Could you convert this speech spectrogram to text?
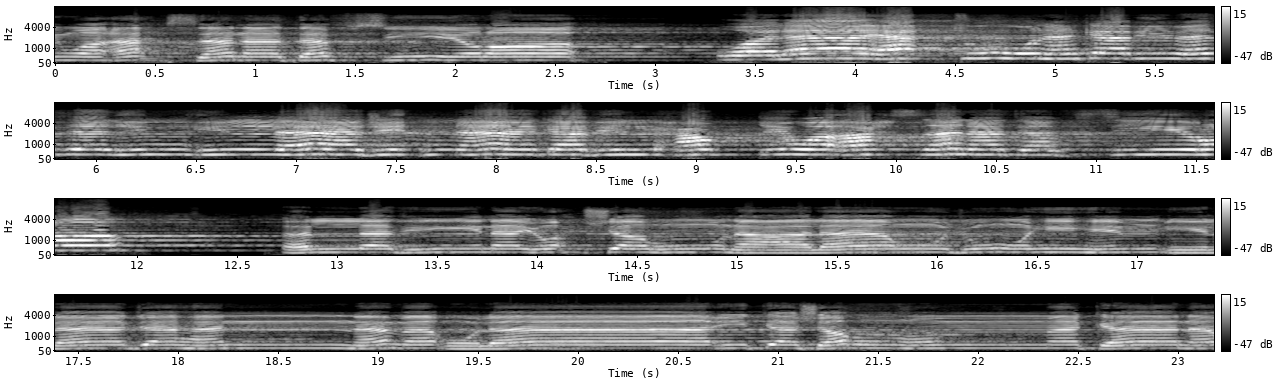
وأحسن تفسيرا. ولا يأتونك بمثل إلا جئناك بالحق وأحسن تفسيرا. الذين يحشرون على وجوههم إلى جهنم أولئك شر مكانا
